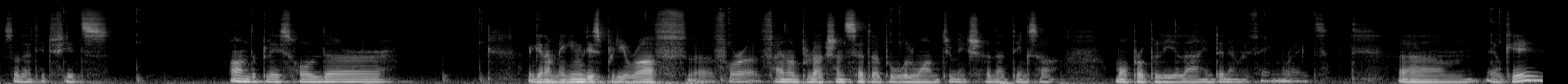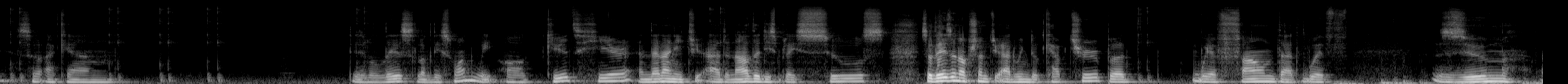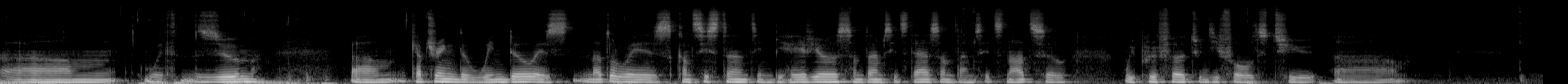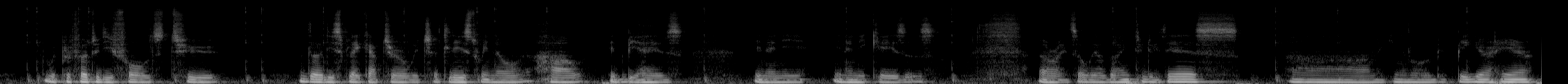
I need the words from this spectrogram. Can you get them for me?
so that it fits on the placeholder again I'm making this pretty rough uh, for a final production setup we will want to make sure that things are more properly aligned and everything right um, okay so I can disable this, lock this one. We are good here. And then I need to add another display source. So there's an option to add window capture, but we have found that with zoom, um, with zoom, um, capturing the window is not always consistent in behavior. Sometimes it's there, sometimes it's not. So we prefer to default to um, we prefer to default to the display capture, which at least we know how it behaves in any in any cases. All right, so we are going to do this, uh, making it a little bit bigger here,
